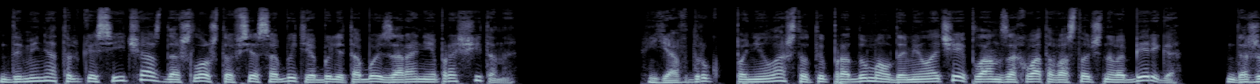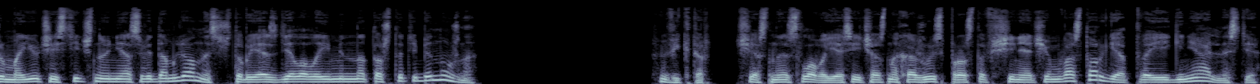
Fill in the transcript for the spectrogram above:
До меня только сейчас дошло, что все события были тобой заранее просчитаны. Я вдруг поняла, что ты продумал до мелочей план захвата восточного берега, даже мою частичную неосведомленность, чтобы я сделала именно то, что тебе нужно. Виктор, честное слово, я сейчас нахожусь просто в щенячьем восторге от твоей гениальности.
